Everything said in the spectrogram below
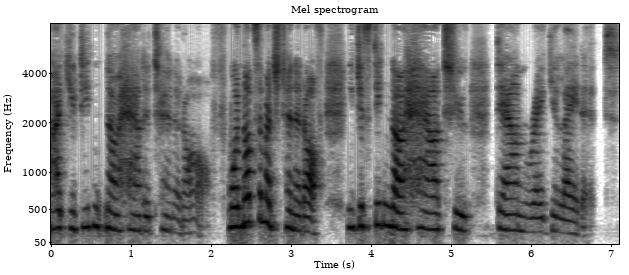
but you didn't know how to turn it off. Well, not so much turn it off, you just didn't know how to down regulate it.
